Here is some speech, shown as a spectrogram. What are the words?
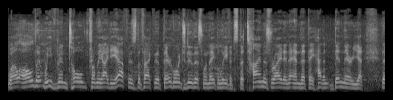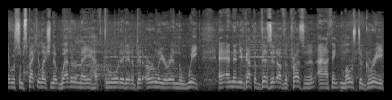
Well, all that we've been told from the IDF is the fact that they're going to do this when they believe it's the time is right and, and that they haven't been there yet. There was some speculation that weather may have thwarted it a bit earlier in the week. And then you've got the visit of the president, and I think most agree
